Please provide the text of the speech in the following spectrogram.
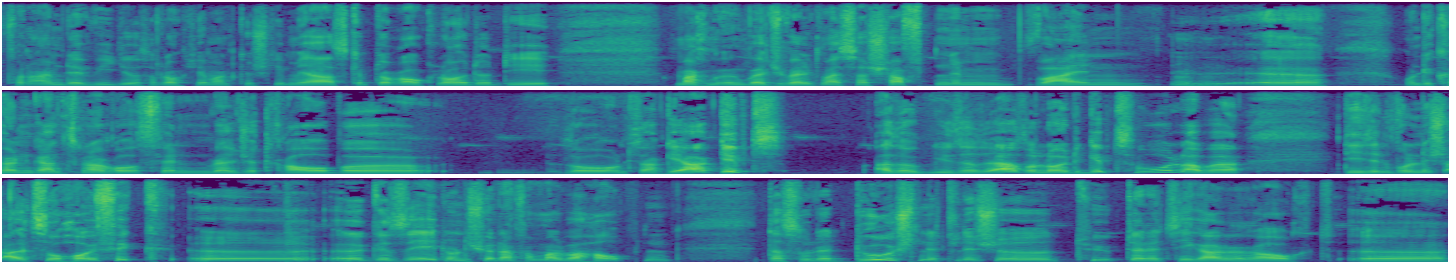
von einem der Videos hat auch jemand geschrieben, ja, es gibt doch auch Leute, die machen irgendwelche Weltmeisterschaften im Wein äh, und die können ganz genau rausfinden, welche Traube so und ich sage, ja, gibt's. Also diese, ja, so Leute gibt's wohl, aber die sind wohl nicht allzu häufig äh, äh, gesät und ich würde einfach mal behaupten, dass so der durchschnittliche Typ, der eine Zigarre raucht, äh,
